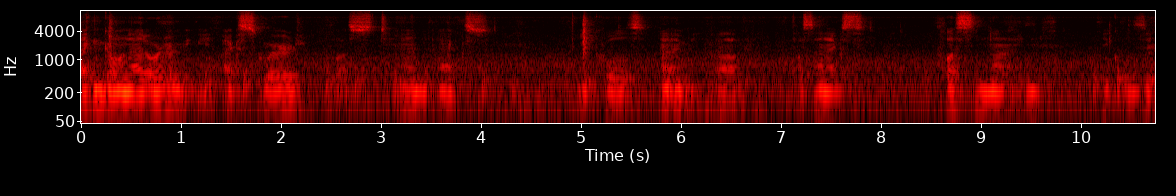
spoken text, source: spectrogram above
I can go in that order, making it x squared plus 10x equals, I mean, uh, plus nx plus 9 equals 0,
